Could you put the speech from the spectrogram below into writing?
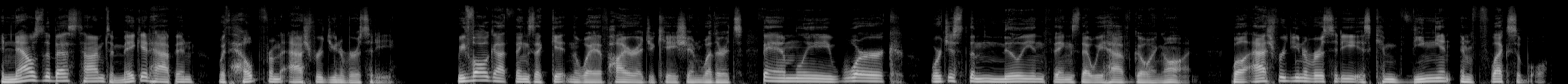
And now's the best time to make it happen with help from Ashford University. We've all got things that get in the way of higher education, whether it's family, work, or just the million things that we have going on. Well, Ashford University is convenient and flexible.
